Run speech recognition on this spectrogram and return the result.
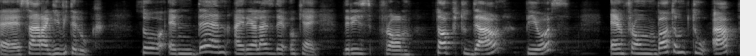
Uh, Sara, give it a look. So and then I realized that okay, there is from top to down POs and from bottom to up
